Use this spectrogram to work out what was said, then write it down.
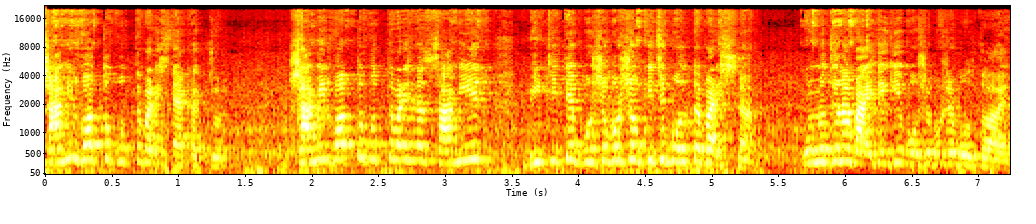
স্বামীর ঘর তো করতে পারিস না এক একজন। স্বামীর ঘর তো করতে পারিস না, স্বামীর ভিটিতে বসে বসেও কিছু বলতে পারিস না। অন্যজনা বাইরে গিয়ে বসে বসে বলতে হয়।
